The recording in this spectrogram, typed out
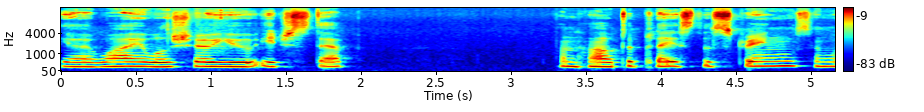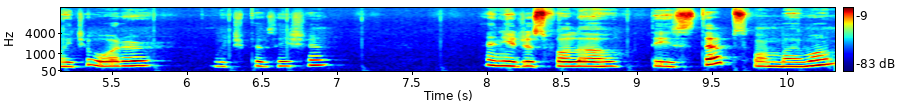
DIY it will show you each step on how to place the strings in which order, which position. And you just follow these steps one by one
